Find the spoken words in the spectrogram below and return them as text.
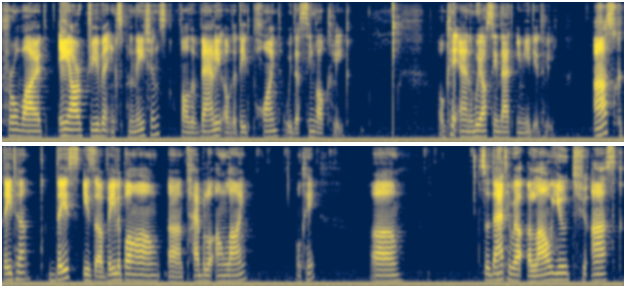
provide AI-driven explanations for the value of the data point with a single click. Okay, and we'll see that immediately. Ask data. This is available on uh, Tableau Online. Okay, um, so that will allow you to ask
